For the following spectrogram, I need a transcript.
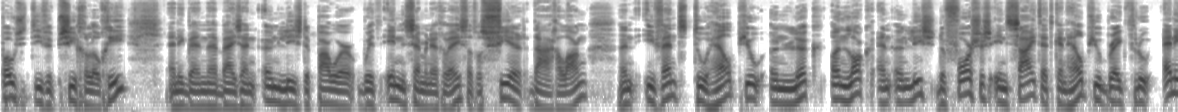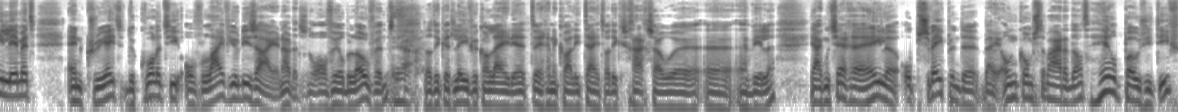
positieve psychologie. En ik ben bij zijn Unleash the Power Within seminar geweest. Dat was vier dagen lang. Een event to help you unlock, unlock and unleash the forces inside that can help you break through any limit and create the quality of life you desire. Nou, dat is nogal veelbelovend. Dat ik het leven kan leiden tegen een kwaliteit wat ik graag zou uh, uh, willen. Ja, ik moet zeggen, hele opzwepende bijeenkomsten waren dat. Heel positief.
